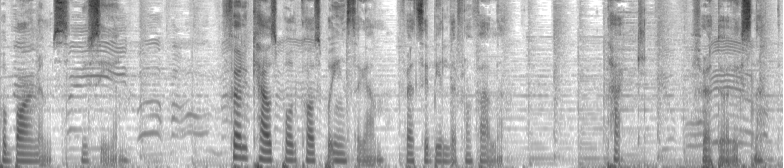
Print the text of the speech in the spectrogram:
på Barnums museum. Följ Kaos podcast på Instagram för att se bilder från fallen. Tack för att du har lyssnat.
